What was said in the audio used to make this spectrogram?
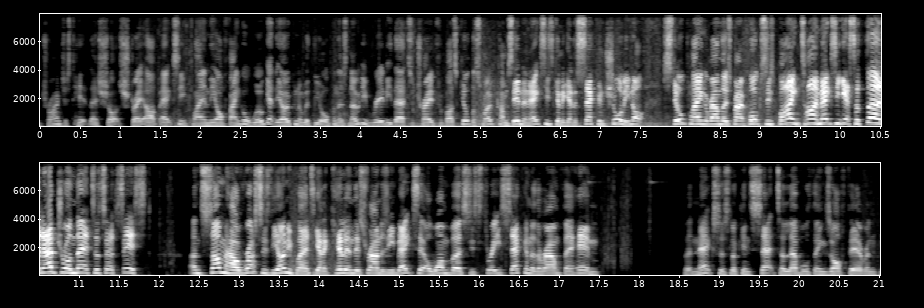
and try and just hit their shot straight up. Exy playing the off angle will get the opener with the and there's nobody really there to trade for Buzzkill. The smoke comes in, and Exy's going to get a second. Surely not. Still playing around those back boxes, buying time. Exy gets a third. Adron there to assist. And somehow Russ is the only player to get a kill in this round as he makes it a 1 versus 3. Second of the round for him. But Nexus looking set to level things off here, and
